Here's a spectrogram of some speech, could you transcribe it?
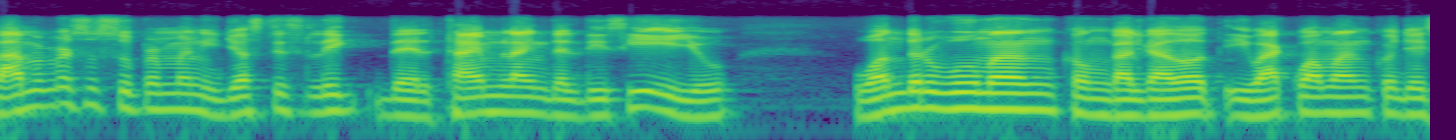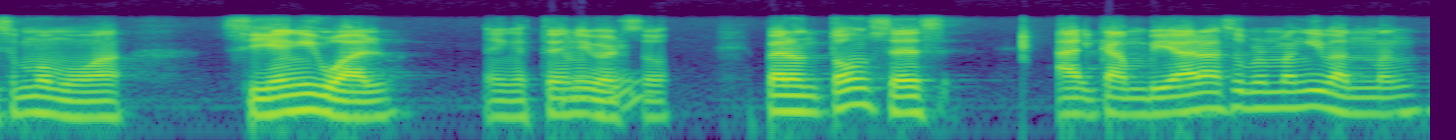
Batman vs. Superman y Justice League del timeline del DCEU, Wonder Woman con Gal Gadot y Aquaman con Jason Momoa siguen igual en este universo. Pero entonces, al cambiar a Superman y Batman,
